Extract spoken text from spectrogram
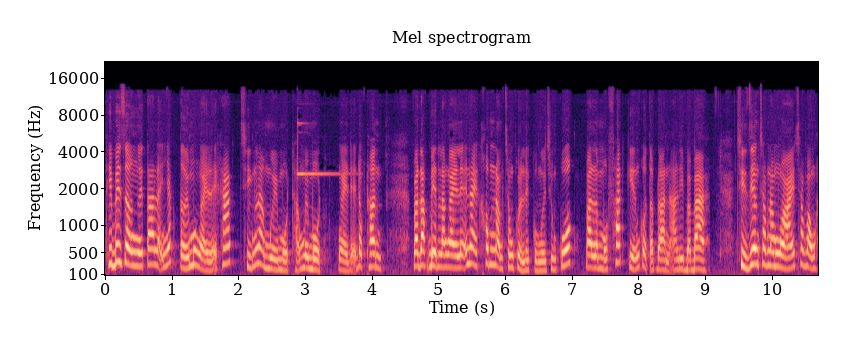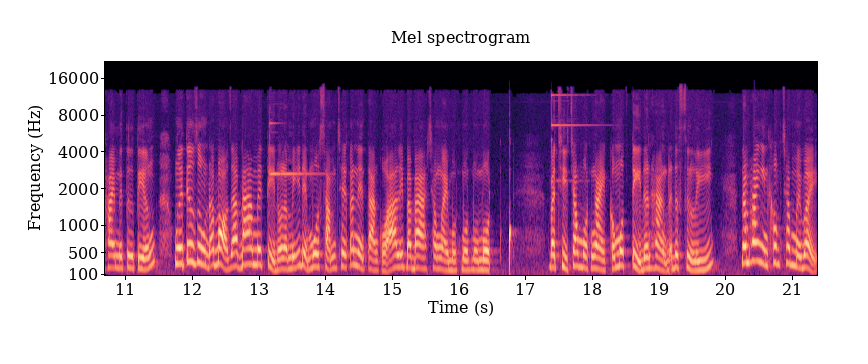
thì bây giờ người ta lại nhắc tới một ngày lễ khác chính là 11 tháng 11, ngày lễ độc thân. Và đặc biệt là ngày lễ này không nằm trong quyển lịch của người Trung Quốc mà là một phát kiến của tập đoàn Alibaba. Chỉ riêng trong năm ngoái trong vòng 24 tiếng, người tiêu dùng đã bỏ ra 30 tỷ đô la Mỹ để mua sắm trên các nền tảng của Alibaba trong ngày 1111. Và chỉ trong một ngày có 1 tỷ đơn hàng đã được xử lý. Năm 2017,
